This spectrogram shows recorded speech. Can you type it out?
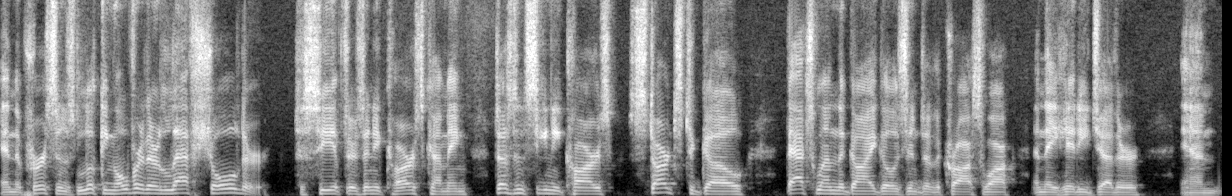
and the person's looking over their left shoulder to see if there's any cars coming, doesn't see any cars, starts to go. That's when the guy goes into the crosswalk and they hit each other and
